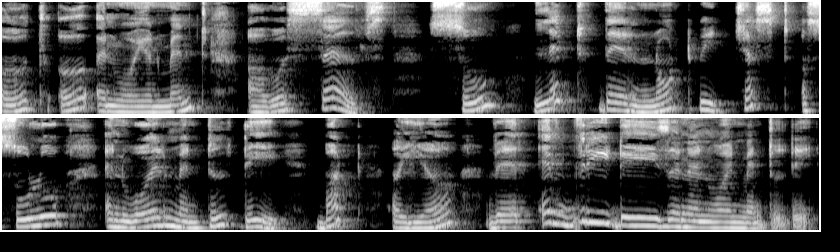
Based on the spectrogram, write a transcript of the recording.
earth, a environment ourselves. So let there not be just a solo environmental day, but a year where every day is an environmental day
